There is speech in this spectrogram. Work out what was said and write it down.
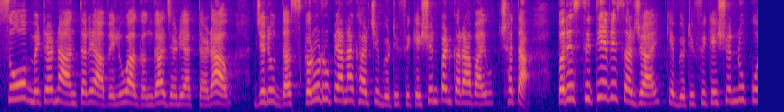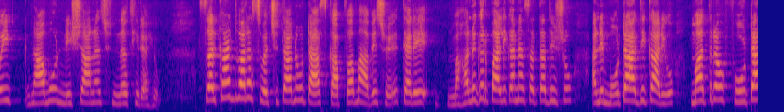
સો મીટરના અંતરે આવેલું આ ગંગાજળિયા તળાવ, જેનું દસ કરોડ રૂપિયાના ખર્ચે બ્યુટિફિકેશન પણ કરાવાયું. છતાં પરિસ્થિતિ એવી સર્જાય કે બ્યુટિફિકેશનનું કોઈ નામો નિશાન જ નથી રહ્યું. સરકાર દ્વારા સ્વચ્છતાનો ટાસ્ક આપવામાં આવે છે ત્યારે મહાનગરપાલિકાના સત્તાધીશો અને મોટા અધિકારીઓ માત્ર ફોટા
